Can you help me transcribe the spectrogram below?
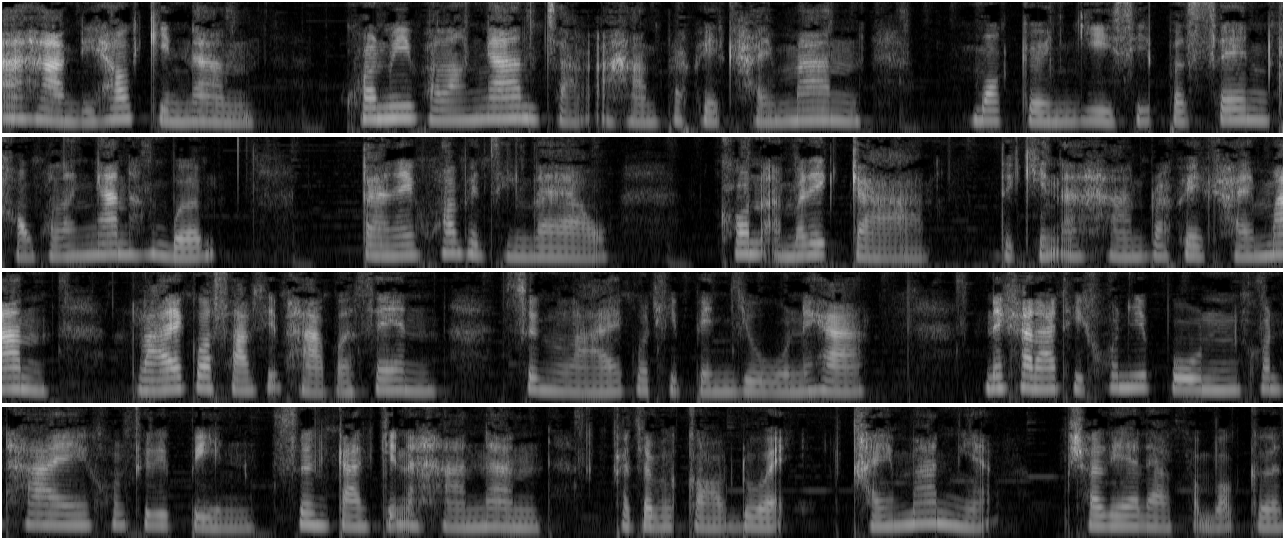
อาหารที่เท่ากินนั้นควรมีพลังงานจากอาหารประเภทไขมันบ่เกิน 20%ของพลังงานทั้งเบิด แต่ในความเป็นจริงแล้ว คนอเมริกา ได้กินอาหารประเภทไขมันร้ายกว่า 35%ซึ่งร้ายกว่าที่เป็นอยู่นะคะ ในขณะที่คนญี่ปุ่น คนไทย คนฟิลิปปินส์ซึ่งการกินอาหารนั้นก็จะประกอบด้วยไขมันเนี่ยเฉลี่ยแล้วก็บ่เกิน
